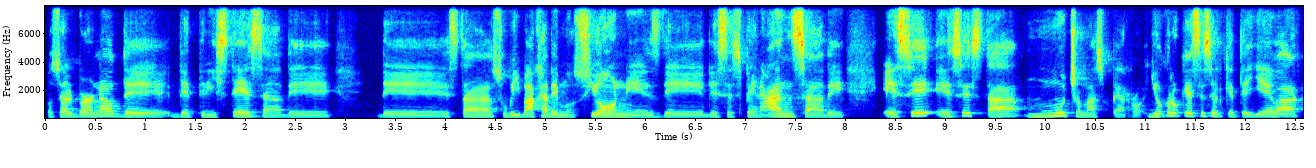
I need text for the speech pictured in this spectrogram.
o sea, el burnout de, de tristeza, de, de esta sub y baja de emociones, de desesperanza, de ese, ese está mucho más perro. Yo creo que ese es el que te lleva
